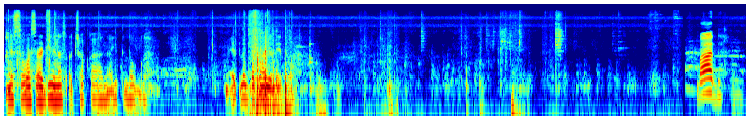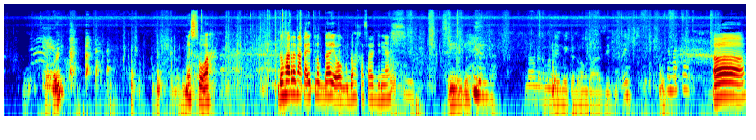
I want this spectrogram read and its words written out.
Miswa, sardinas, at saka ano, itlog. May itlog pa tayo dito. Bad. Miswa. Duha ra na ka itlog dayo og duha ka sardinas. Sige. Ah.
